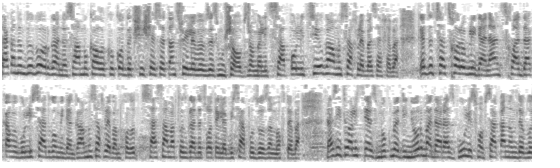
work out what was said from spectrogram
საკანონმდებლო ორგანო სამოქალაქო კოდექსში შესატან ცვლილებებზეც მუშაობს, რომელიც საპოლიციო გამოსახლებას ეხება. კერძოდ საცხოვრებლიდან ან სხვა დაკავებული სადგომიდან გამოსახლება მხოლოდ სასამართლოს გადაწყვეტილების საფუძველზე მოხდება. რას ითვალისწინებს მოქმედი ნორმა და რას გულისხმობს საკანონმდებლო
